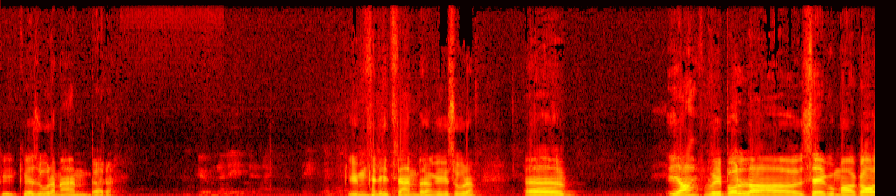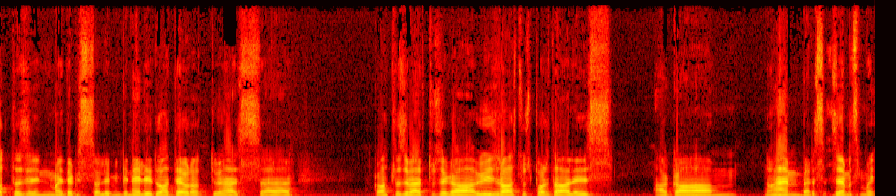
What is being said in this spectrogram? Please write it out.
kõige suurem ämber. kümne liitri ämber on kõige suurem. Jah, võib-olla see, kui ma kaotasin, ma ei tea, kas oli mingi neli tuhat eurot ühes äh, kahtlase väärtusega ühisrahastusportaalis, aga noh, ämber, selles mõttes ma,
